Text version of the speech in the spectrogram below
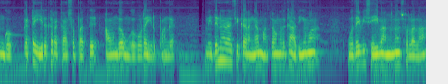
உங்கள் கிட்ட இருக்கிற காசை பார்த்து அவங்க உங்கள் கூட இருப்பாங்க. மிதுன ராசிக்காரங்க மற்றவங்களுக்கு அதிகமாக உதவி செய்வாங்கன்னு சொல்லலாம்.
